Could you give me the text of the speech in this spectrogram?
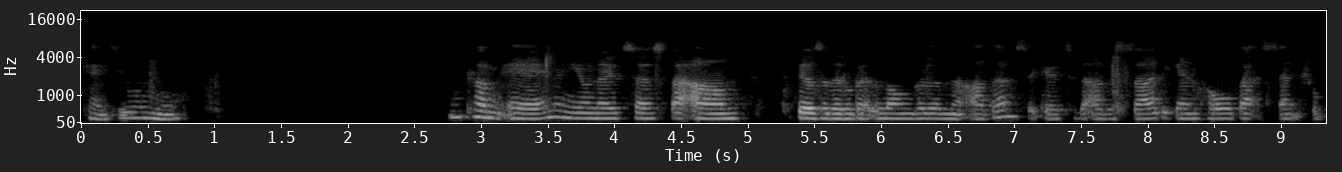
Okay, do one more. And come in and you'll notice that arm feels a little bit longer than the other. So go to the other side. Again, hold that central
